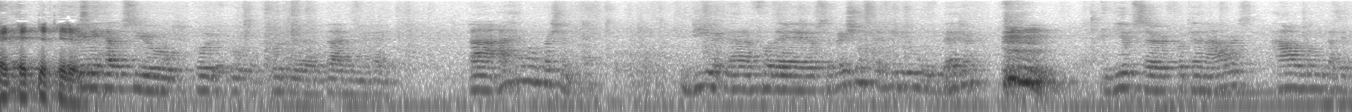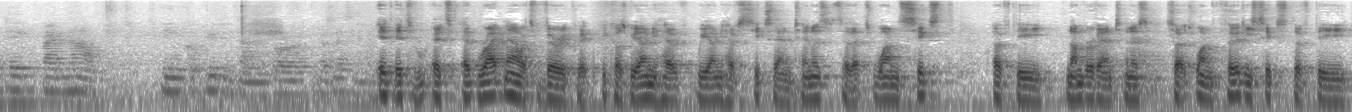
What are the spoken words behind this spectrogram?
It, it, it, it is. really helps you put, put, that in your head. Uh, I have one question. Do you, uh, for the observations that you do with better, if you observe for 10 hours, how long does it take right now in computing time for processing? It, it's, it's, uh, right now it's very quick because we only have we only have six antennas, so that's one sixth of the number of antennas. So it's one thirty sixth of the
